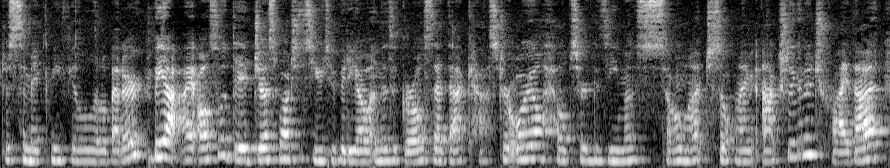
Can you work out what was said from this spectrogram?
just to make me feel a little better. But yeah i also did just watch this youtube video and this girl said that castor oil helps her eczema so much. So i'm actually gonna try that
